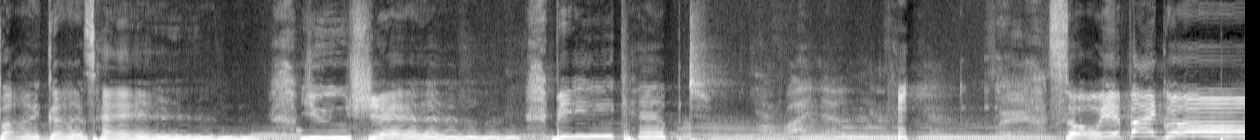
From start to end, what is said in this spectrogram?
by God's hand you shall be kept. so if I go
